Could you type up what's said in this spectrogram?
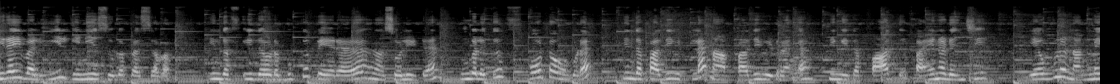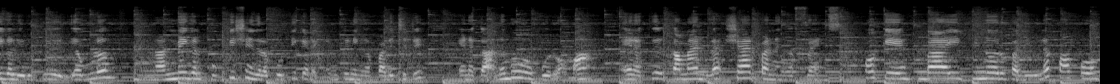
இறைவழியில் இனிய சுகப்பிரசவம். இந்த இதோட புக்கு பேரை நான் சொல்லிட்டேன். உங்களுக்கு ஃபோட்டோவும் கூட இந்த பதிவிட்டில் நான் பதிவிடுறேங்க. நீங்கள் இதை பார்த்து பயனடைஞ்சு எவ்வளோ நன்மைகள் இருக்குது எவ்வளோ நன்மைகள் பொக்கிஷம் இதில் கொட்டி கிடைக்குன்ட்டு நீங்கள் படிச்சுட்டு எனக்கு அனுபவபூர்வமாக எனக்கு கமெண்டில் ஷேர் பண்ணுங்கள் ஃப்ரெண்ட்ஸ் ஓகே பாய் இன்னொரு பதிவில் பார்ப்போம்.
